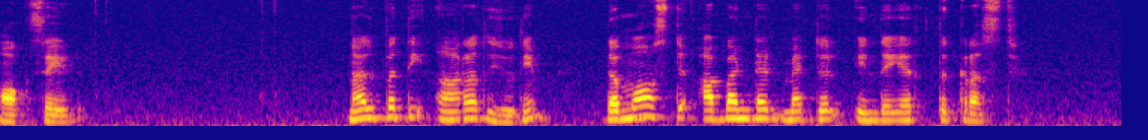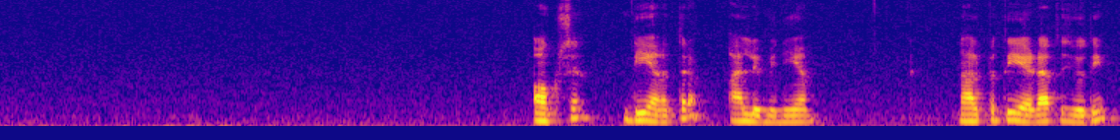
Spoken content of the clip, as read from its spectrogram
ഓക്സൈഡ്. നാൽപ്പത്തി ആറാമത്തെ ചോദ്യം. The most abundant metal in the earth crust option D ആണ് ഉത്തരം. അലുമിനിയം. നാൽപ്പത്തി ഏഴാമത്തെ ചോദ്യം.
